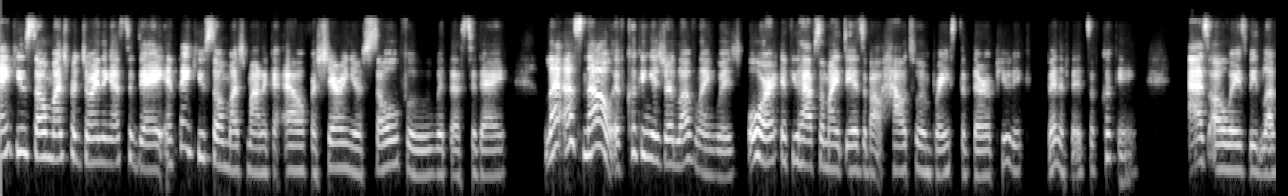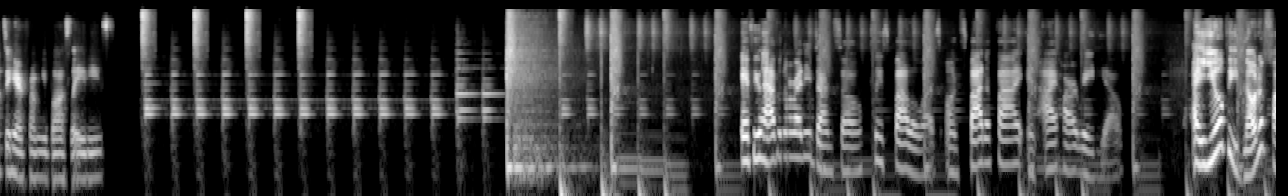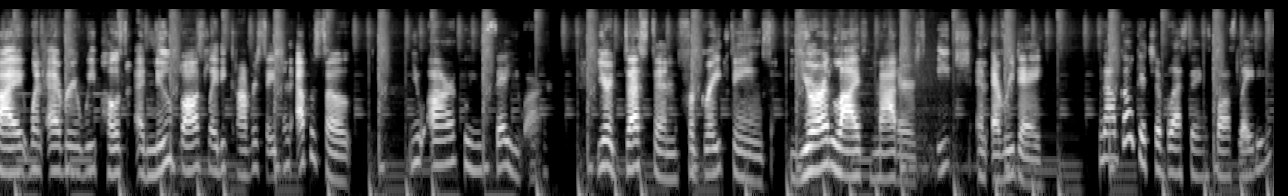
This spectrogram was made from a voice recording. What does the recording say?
Thank you so much for joining us today. And thank you so much, Monica El., for sharing your soul food with us today. Let us know if cooking is your love language or if you have some ideas about how to embrace the therapeutic benefits of cooking. As always, we'd love to hear from you, boss ladies. If you haven't already done so, please follow us on Spotify and iHeartRadio. And you'll be notified whenever we post a new Boss Lady Conversation episode. You are who you say you are. You're destined for great things. Your life matters each and every day. Now go get your blessings, boss ladies.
